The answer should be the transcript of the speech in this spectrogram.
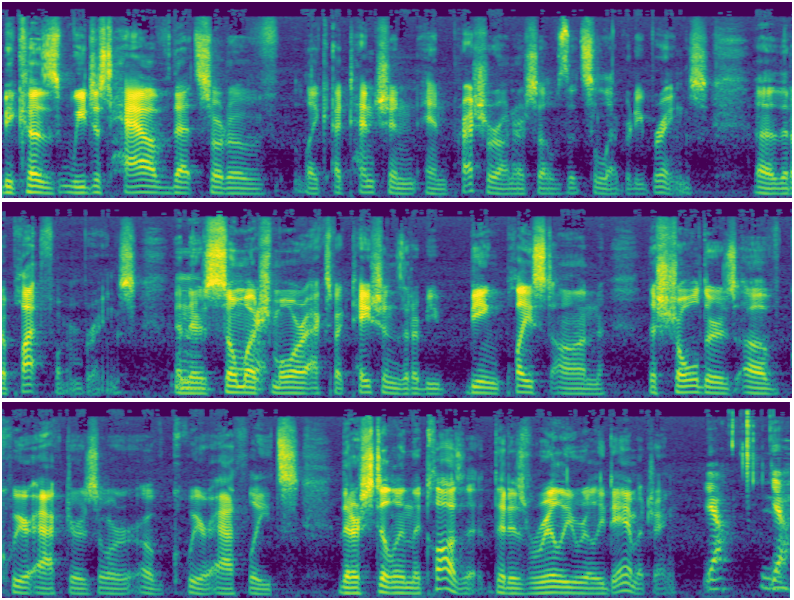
because we just have that sort of like attention and pressure on ourselves that celebrity brings uh, that a platform brings and there's so much Right. more expectations that are be, being placed on the shoulders of queer actors or of queer athletes that are still in the closet that is really really damaging Yeah, yeah.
